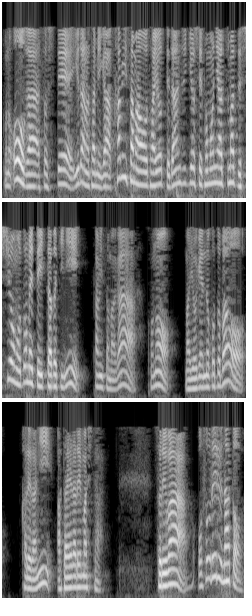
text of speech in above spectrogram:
この王が、そしてユダの民が神様を頼って断食をして共に集まって死を求めていったときに、神様がこの、ま、予言の言葉を彼らに与えられました。それは、恐れるなと、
